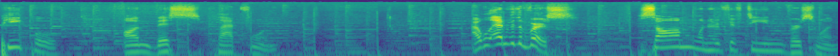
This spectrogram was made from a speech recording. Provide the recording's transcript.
people on this platform. I will end with a verse Psalm 115, verse 1.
